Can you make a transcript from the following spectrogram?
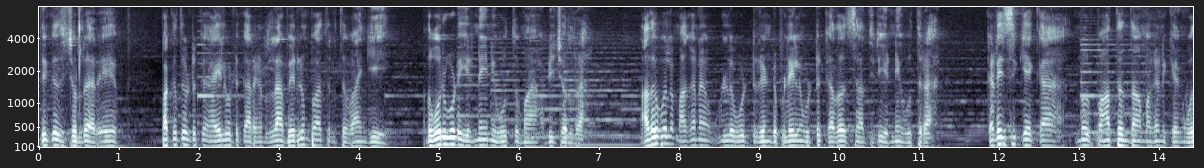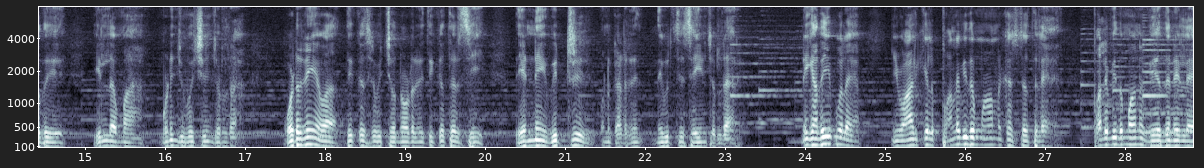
திக்கதரிசி சொல்கிறாரு பக்கத்து வீட்டுக்கு அயல் வீட்டுக்காரங்கெல்லாம் வெறும் பாத்திரத்தை வாங்கி அந்த ஒரு கூட எண்ணெய் நீ ஊற்றுமா அப்படின்னு சொல்கிறான் அதே போல் மகனை உள்ளே விட்டு ரெண்டு பிள்ளைகளும் விட்டு கதவை சாத்திட்டு எண்ணெய் ஊற்றுறா கடைசி கேட்கா இன்னொரு பாத்திரம் தான் மகன் கேட்கும்போது இல்லைம்மா முடிஞ்சு போச்சுன்னு சொல்கிறான் உடனே அவ திக்கதரிசி சொன்ன உடனே திக்கத்தரிசி இந்த எண்ணெயை விற்று உனக்கு கடனை நிவர்த்தி செய்யுன்னு சொல்கிறார் நீங்கள் அதே போல் நீ வாழ்க்கையில் பலவிதமான கஷ்டத்தில் பலவிதமான வேதனையில்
